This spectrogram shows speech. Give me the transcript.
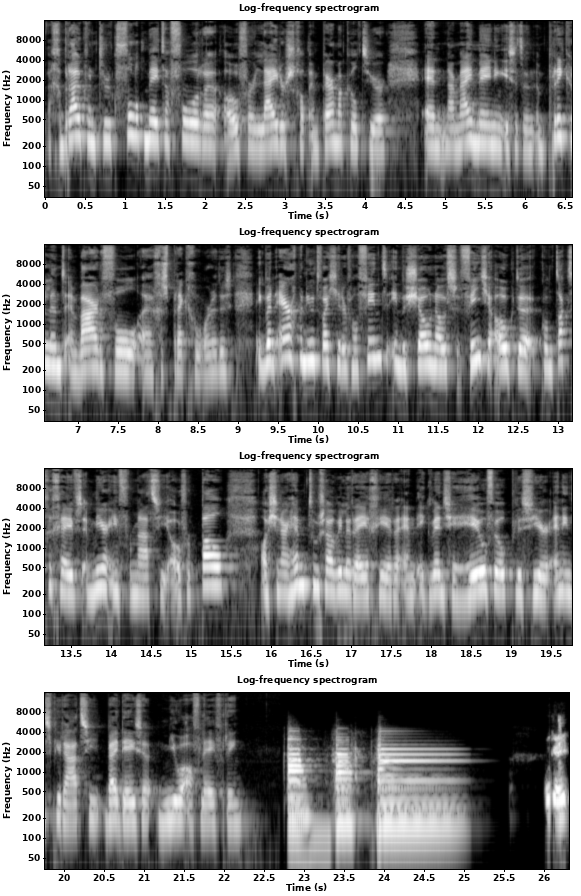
gebruiken we natuurlijk volop metaforen over leiderschap en permacultuur. En naar mijn mening is het een, een prikkelend en waardevol uh, gesprek geworden. Dus ik ben erg benieuwd wat je ervan vindt. In de show notes vind je ook de contactgegevens en meer informatie over Paul. Als je naar hem toe zou willen reageren. En ik wens je heel veel plezier en inspiratie bij deze nieuwe aflevering. Oké.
